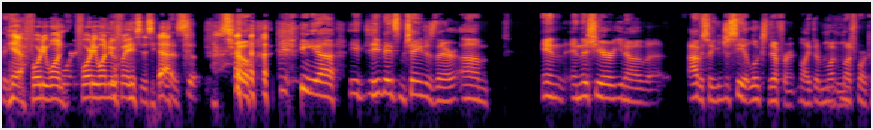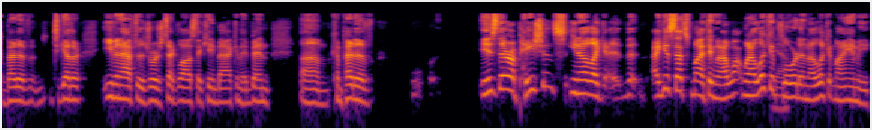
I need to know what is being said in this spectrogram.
they, yeah 41 40, 41 new faces yeah, yeah so, so he uh he he made some changes there um and and this year, you know, obviously you just see it looks different. Like they're mm-hmm. much more competitive together. Even after the Georgia Tech loss, they came back and they've been um, competitive. Is there a patience? You know, like the, I guess that's my thing when I when I look at yeah. Florida and I look at Miami,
